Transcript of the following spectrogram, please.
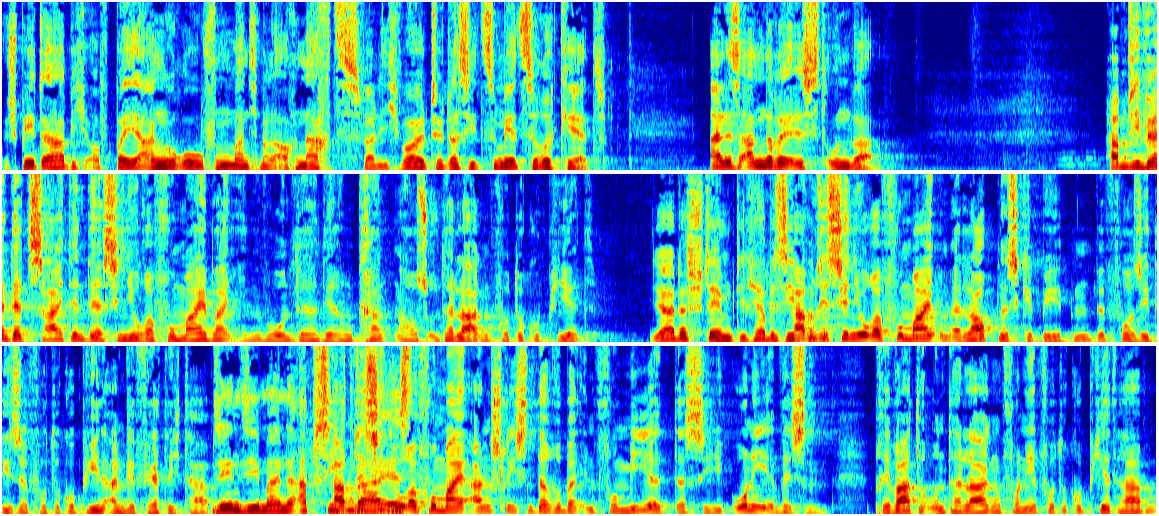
Später habe ich oft bei ihr angerufen, manchmal auch nachts, weil ich wollte, dass sie zu mir zurückkehrt. Alles andere ist unwahr. Haben Sie während der Zeit, in der Signora Fumai bei Ihnen wohnte, deren Krankenhausunterlagen fotokopiert? Ja, das stimmt. Ich habe Sie. Haben Sie Signora Fumai um Erlaubnis gebeten, bevor Sie diese Fotokopien angefertigt haben? Sehen Sie, meine Absicht haben Sie war Signora es. Fumai anschließend darüber informiert, dass Sie ohne ihr Wissen private Unterlagen von ihr fotokopiert haben?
